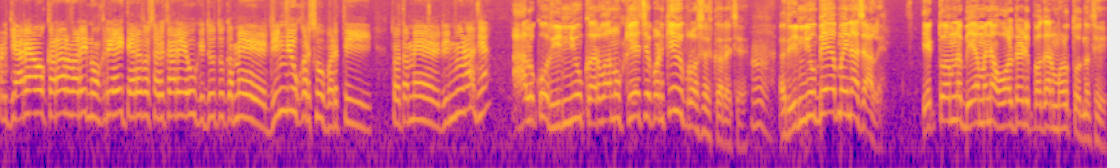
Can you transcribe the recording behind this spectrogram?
પણ જ્યારે આવો કરારવાળી નોકરી આવી ત્યારે તો સરકારે એવું કીધું હતું કે અમે રિન્યુ કરશું ભરતી. તો તમે રિન્યુ ના થયા? આ લોકો રિન્યુ કરવાનું કે છે પણ કેવી પ્રોસેસ કરે છે? રિન્યુ બે મહિના ચાલે. એક તો અમને બે મહિના ઓલરેડી પગાર મળતો જ નથી.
